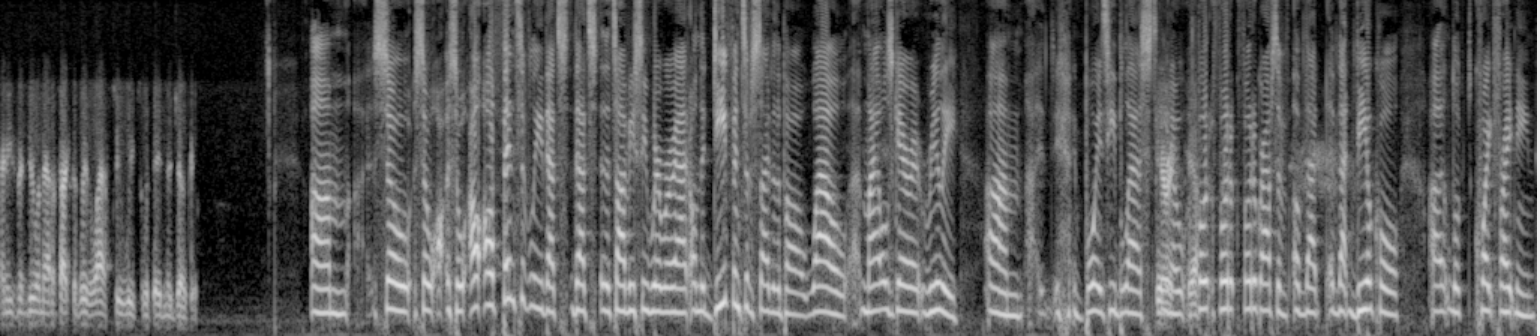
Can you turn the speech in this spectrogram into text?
and he's been doing that effectively the last two weeks with David Njoku. Um. So so so offensively, that's that's that's obviously where we're at. On the defensive side of the ball, wow, Myles Garrett really. Um, boy, is he blessed. you know, yeah. photo, photographs of, of that of that vehicle uh, looked quite frightening.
